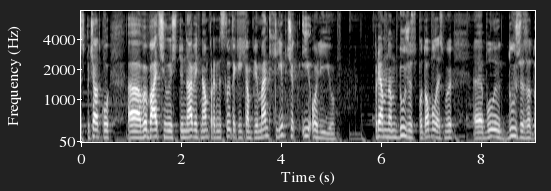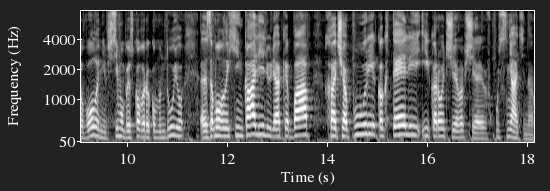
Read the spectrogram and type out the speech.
спочатку е, ви бачили, що навіть нам принесли такий комплімент, хлібчик і олію. Прям нам дуже сподобалось. Ми е, були дуже задоволені. Всім обов'язково рекомендую. Е, замовили хінкалі, люля-кебаб, хачапурі, коктейлі і, коротше, вообще вкуснятина.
